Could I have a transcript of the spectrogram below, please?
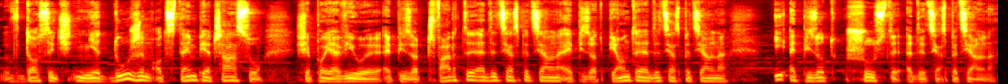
w dosyć niedużym odstępie czasu się pojawiły epizod czwarty, edycja specjalna, epizod piąty, edycja specjalna i epizod szósty, edycja specjalna.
